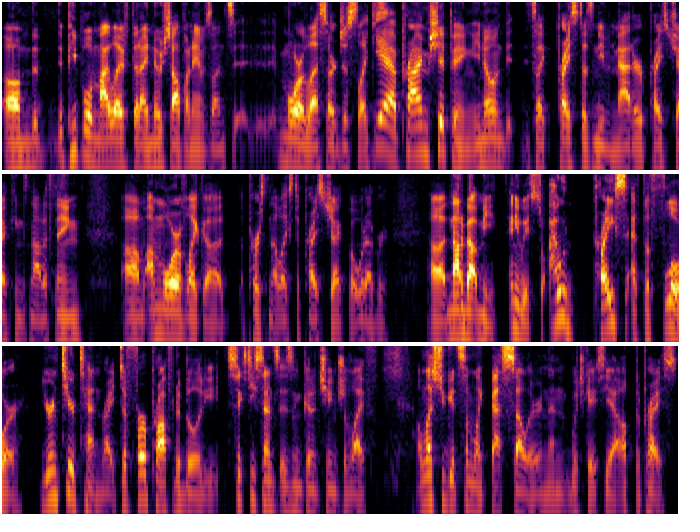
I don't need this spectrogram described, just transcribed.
Um, the, the people in my life that I know shop on Amazon more or less are just like, yeah, prime shipping, you know, and it's like price doesn't even matter. Price checking is not a thing. Um, I'm more of like a, a, person that likes to price check, but whatever. Uh, not about me. Anyways, so I would price at the floor. You're in tier 10, right? Defer profitability. 60 cents isn't going to change your life unless you get some like bestseller, and then which case, yeah, up the price.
